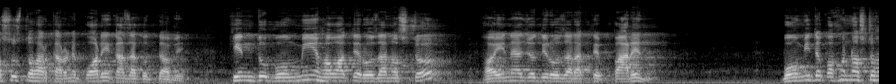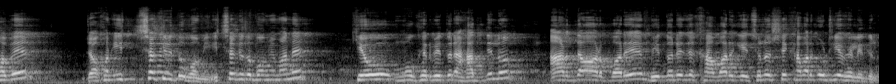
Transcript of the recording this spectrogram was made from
অসুস্থ হওয়ার কারণে পরে কাজা করতে হবে। কিন্তু বমি হওয়াতে রোজা নষ্ট হয় না যদি রোজা রাখতে পারেন। বমি তো কখন নষ্ট হবে? যখন ইচ্ছাকৃত বমি। ইচ্ছাকৃত বমি মানে কেউ মুখের ভিতরে হাত দিল, আর দেওয়ার পরে ভিতরে যে খাবার গিয়েছিল, সেই খাবারকে উঠিয়ে ফেলে দিল।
